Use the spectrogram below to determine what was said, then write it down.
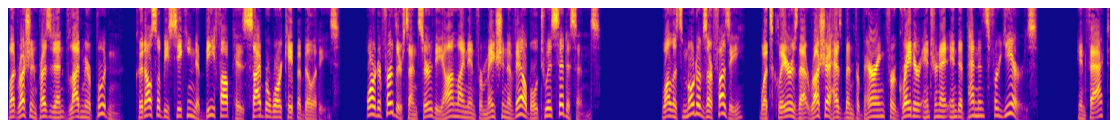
but Russian President Vladimir Putin could also be seeking to beef up his cyber war capabilities, or to further censor the online information available to his citizens. While its motives are fuzzy, what's clear is that Russia has been preparing for greater internet independence for years. In fact,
